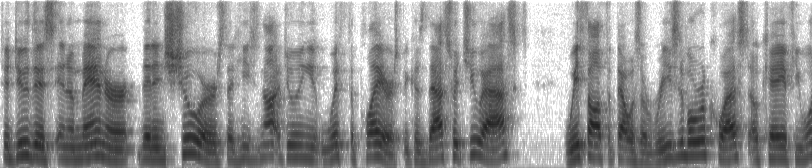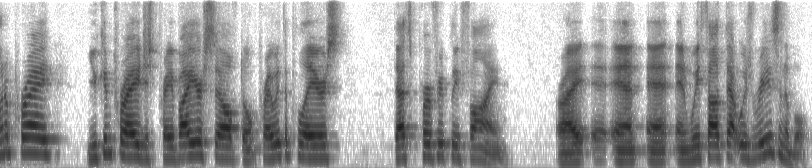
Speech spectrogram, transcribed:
to do this in a manner that ensures that he's not doing it with the players because that's what you asked we thought that that was a reasonable request. Okay, if you want to pray, you can pray. Just pray by yourself. Don't pray with the players. That's perfectly fine. All right. And, and, and we thought that was reasonable.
